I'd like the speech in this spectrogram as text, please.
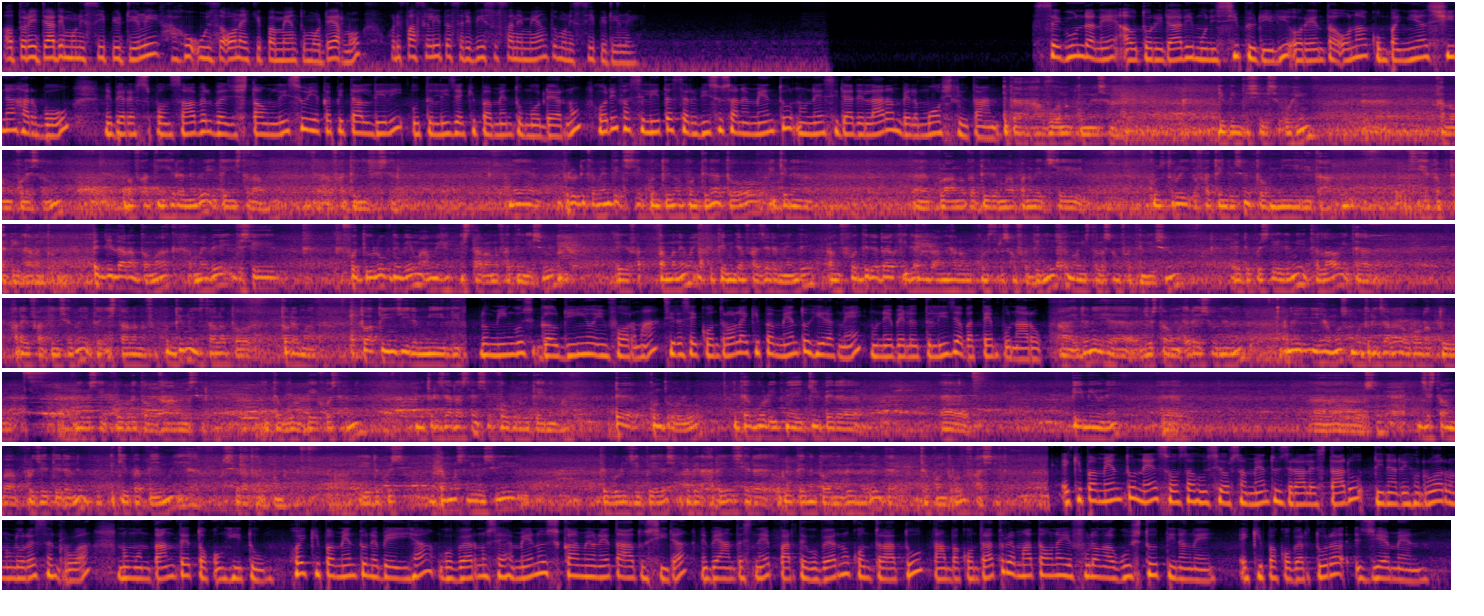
Autoridade Município Dili hahu usa um equipamento moderno onde facilita serviço saneamento município Dili. Segunda ne autoridade município Dili orienta ona companhia China Harbo, nebe responsável pela gestão liso e a capital Dili utiliza equipamento moderno, onde facilita serviço saneamento na cidade Laran bela Mosliutan. Kita Harbo na começa di 26 ohim, no coleção, ba fatin hira nebe ita instalado, fatin liso ser. Ne periodicamente se continua continua to itina plano katira mapa nebe se construir ke fatin liso to militar. Ia capital di Laran Toma. Di Laran Toma, mebe se fotuluk nebe ma ame instalado fatin liso. tamanho e que tem de fazer a mente am foder da que irem am haram construção fatinisso uma instalação fatinisso e depois de irem ita lá ita Domingos Gaudinho informa se se controla equipamento hirakne no nebele utiliza ba tempo naro. ah ida ni gestão era isso né ne íamos motorizar a roda tu. Ne se cobre to garmo ser ita bol be ko ser ne motorizar a se cobre o tem ba. Controlo ita bol itne equipe era PMU ne gestão ba projeto ini equipa PIM ya sirat harpun ya depus kita mau selihu si kita boleh GPS kita berhari sira rutenya tahun ini nih kita kita kontrol fasil Equipamento ne sosa husi orçamento Israel Estado dinari rua ronulores en rua no montante tocon hitu. Ho equipamento ne beija governo seja menos caminhoneta atusida ne be antes ne parte governo contrato tamba contrato remata ona ye fulan agosto tinang ne. Equipa cobertura GMN.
